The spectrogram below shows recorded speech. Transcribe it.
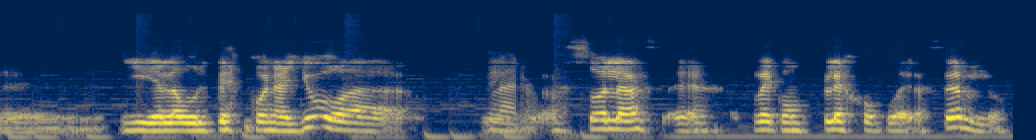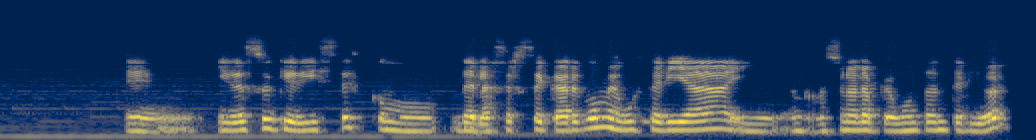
Eh, y en la adultez con ayuda, Claro. A solas es re complejo poder hacerlo. Eh, y de eso que dices, como del hacerse cargo, me gustaría, y en relación a la pregunta anterior,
